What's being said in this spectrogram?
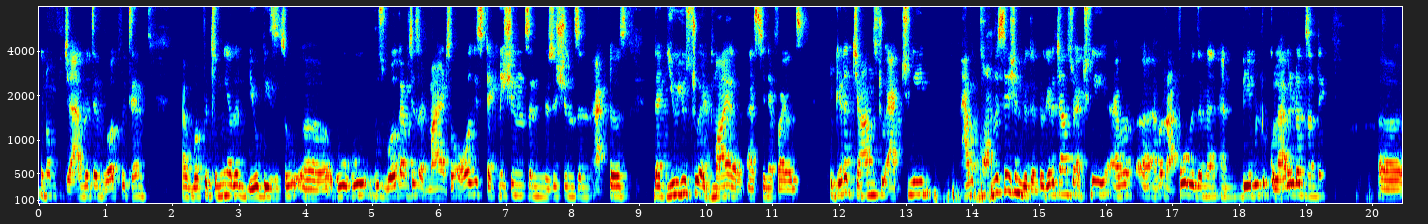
you know jam with him, work with him. I've worked with so many other DOPs, so uh, who, who whose work I've just admired. So all these technicians and musicians and actors that you used to admire as cinephiles, to get a chance to actually have a conversation with them, to get a chance to actually have a uh, have a rapport with them and, and be able to collaborate on something, uh,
